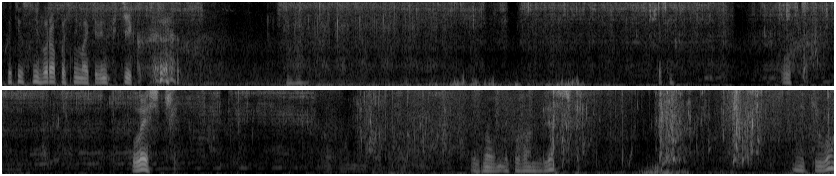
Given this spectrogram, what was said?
Хотів снігура поснімати, а він втік. таке. Ух. Лещ. Знову непоганий лящик. Не кіло.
